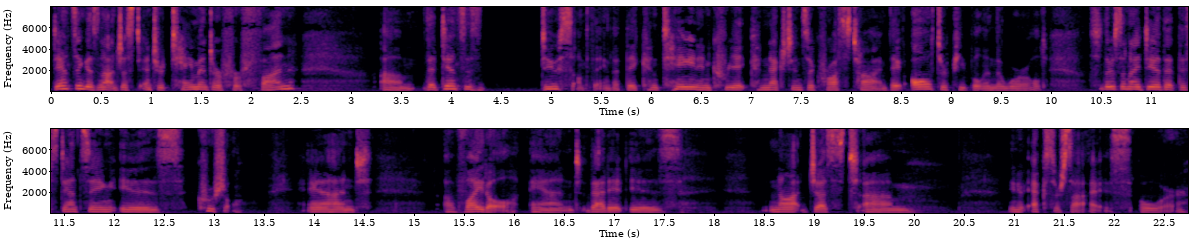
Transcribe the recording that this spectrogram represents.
dancing is not just entertainment or for fun, um, that dances do something, that they contain and create connections across time. They alter people in the world. So there's an idea that this dancing is crucial and uh, vital, and that it is not just um, you know exercise or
